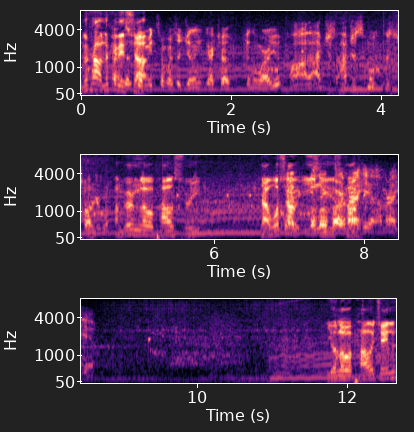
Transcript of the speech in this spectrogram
Look out! Look at Alright, this let's go meet somewhere so Jalen can catch up. Jalen, where are you? Uh, I've just, I've just smoked this charger, bro. I'm going lower power Street. Now watch Okay, how easy lower this power. I'm right here. I'm right here. You're lower power, Jalen.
